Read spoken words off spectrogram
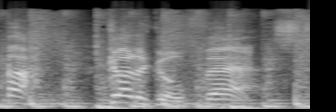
Ha! Gotta go fast!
